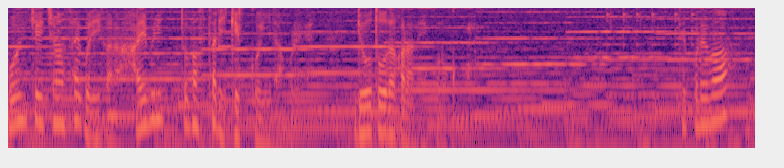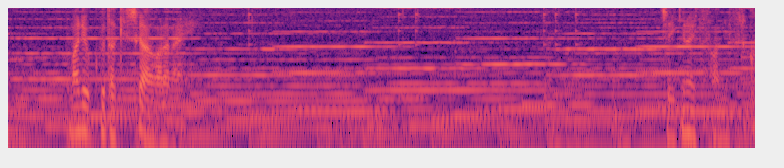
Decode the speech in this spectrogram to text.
攻撃は一番最後でいいかな。ハイブリッドバスタリー結構いいなこれ。両刀だからねこの子でこれは魔力だけしか上がらない。じゃいきなり3にするか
